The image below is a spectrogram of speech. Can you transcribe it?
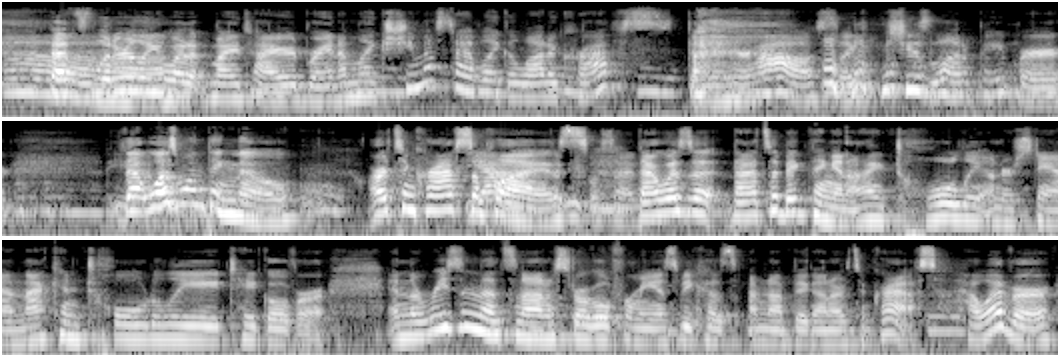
That's ah. literally what my tired brain. I'm like, she must have like a lot of crafts done in her house. Like she has a lot of paper. That was one thing though. Arts and crafts supplies. said. That was a that's a big thing and I totally understand. That can totally take over. And the reason that's not a struggle for me is because I'm not big on arts and crafts. However,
